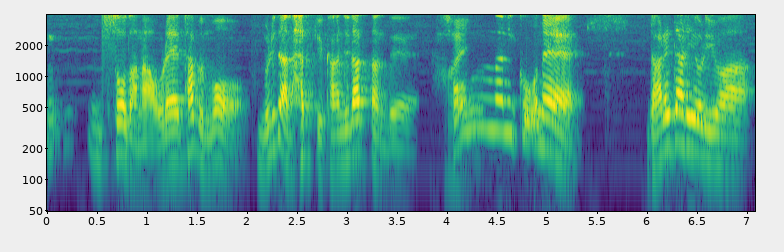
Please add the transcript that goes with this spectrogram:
うそうだな俺多分もう無理だなっていう感じだったんで、はい、そんなにこうね誰々よりは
